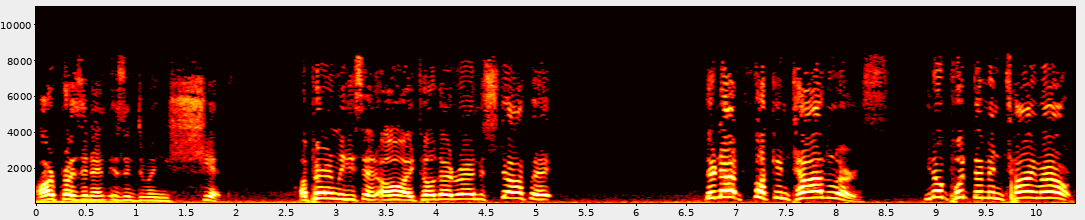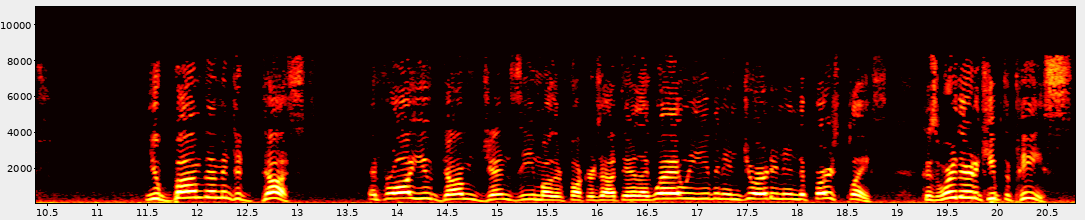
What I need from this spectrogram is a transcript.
Our president isn't doing shit. Apparently, he said, Oh, I told Iran to stop it. They're not fucking toddlers. You don't put them in timeout. You bomb them into dust. And for all you dumb Gen Z motherfuckers out there, like, why are we even in Jordan in the first place? Because we're there to keep the peace.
